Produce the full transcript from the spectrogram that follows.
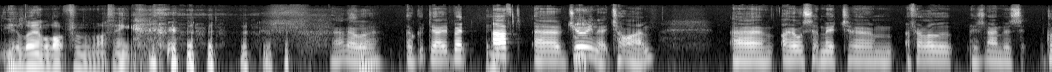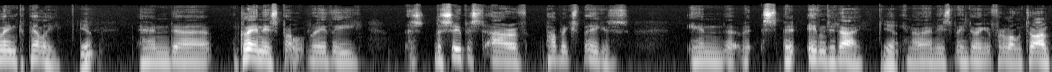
you learn a lot from them, I think. No, they So- were a good day. But Yeah. after uh, during that time, um, I also met um, a fellow. His name is Glenn Capelli, yep. and uh, Glenn is probably the the superstar of public speakers in uh, uh, even today. Yeah. You know, and he's been doing it for a long time,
